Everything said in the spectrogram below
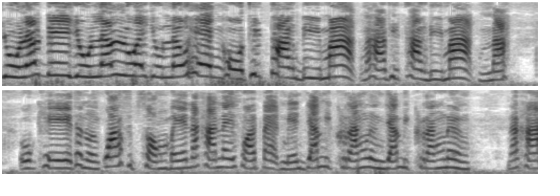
อยู่แล้วดีอยู่แล้วรวยอยู่แล้วเฮงโหทิศทางดีมากนะคะ ทิศทางดีมากนะ โอเค ถนนกว้าง 12 เมตรนะคะ ในซอย 8 เมตร ย้ำอีกครั้งหนึ่งย้ำอีกครั้งหนึ่งนะคะ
